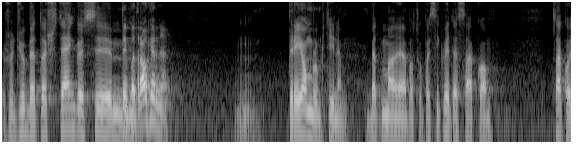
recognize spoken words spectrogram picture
žodžiu, bet aš stengiuosi... Tai patraukė ar ne? Trejom rungtynėm. Bet mane paskui pasikvietė, sako, sako,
